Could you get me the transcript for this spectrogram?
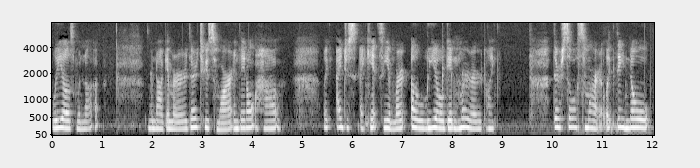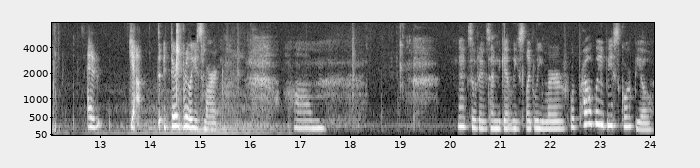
Leos would not would not get murdered. They're too smart and they don't have like I just I can't see a mur- a Leo getting murdered. Like they're so smart. Like they know. And yeah, they're really smart. Um. Next zodiac sign to get least likely murdered would probably be Scorpio.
